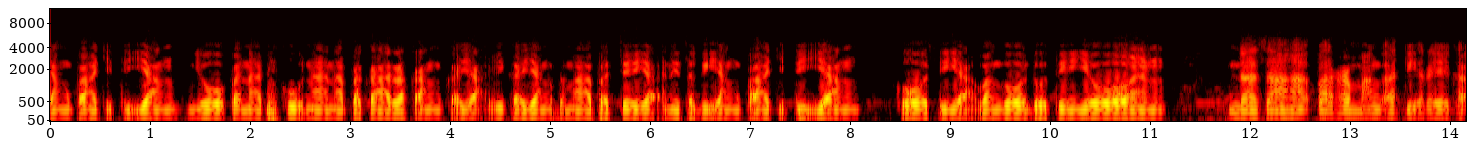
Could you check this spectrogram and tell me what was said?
ยังปาจิติยัง โยปนาภิกุนานาปการกังกยะวิกยังสมาปเจยานิสกิยังปาจิติยัง โกสิยะวังโกดุติโย ดาสาหะปรมังอติเรกะ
